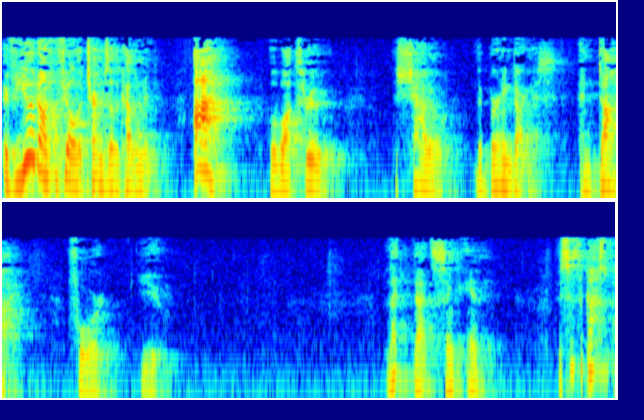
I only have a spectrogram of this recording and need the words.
if you don't fulfill the terms of the covenant, I will walk through the shadow, the burning darkness and die for you. Let that sink in. This is the gospel.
